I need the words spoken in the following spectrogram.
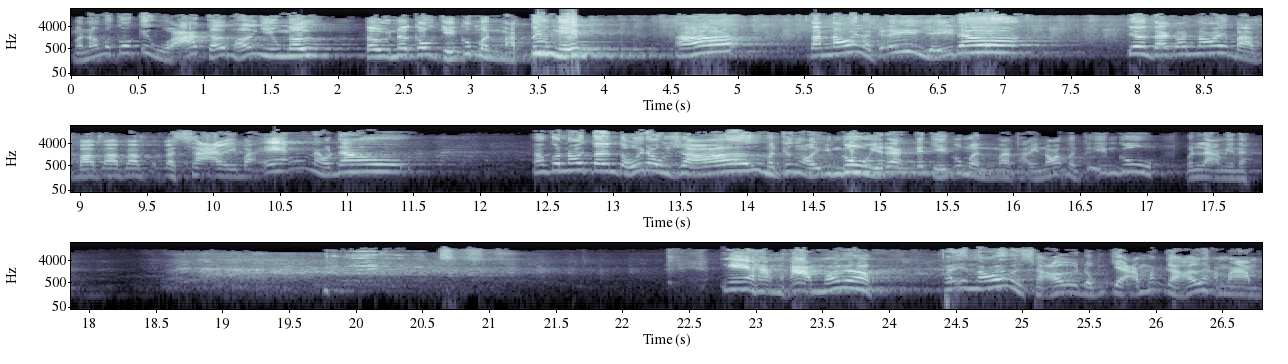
mà nó mới có cái quả cởi mở nhiều người. Từ nơi câu chuyện của mình mà tiêu nghiệp. Đó à, ta nói là cái ý vậy đó chứ người ta có nói bà bà bà bà, bà xài bà én nào đâu. Không có nói tên tuổi đâu sợ. Mình cứ ngồi im gu vậy đó. Cái chuyện của mình mà thầy nói mình cứ im gu. Mình làm vậy nè? Nghe hầm hầm đó biết không? Thấy nói mà sợ đụng chạm mắc cỡ hầm hầm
